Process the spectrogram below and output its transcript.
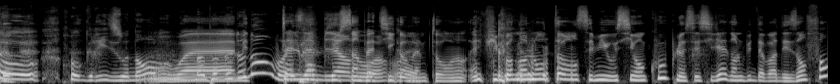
au, au grisonnant, Ouais, un peu bedonnant. on tellement bien, sympathique en même temps. hein. Et puis pendant longtemps, on s'est mis aussi en couple, Cécilia, dans le but d'avoir des enfants.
